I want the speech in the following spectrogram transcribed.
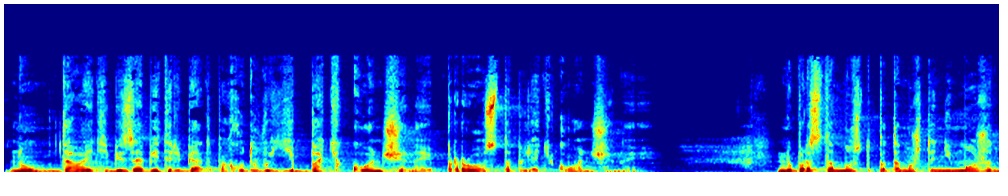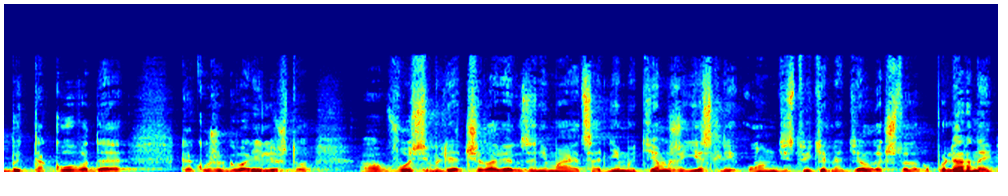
Ну, давайте без обид, ребята, походу вы ебать конченые, просто, блядь, конченые. Ну, просто потому что, не может быть такого, да, как уже говорили, что 8 а, лет человек занимается одним и тем же, если он действительно делает что-то популярное,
